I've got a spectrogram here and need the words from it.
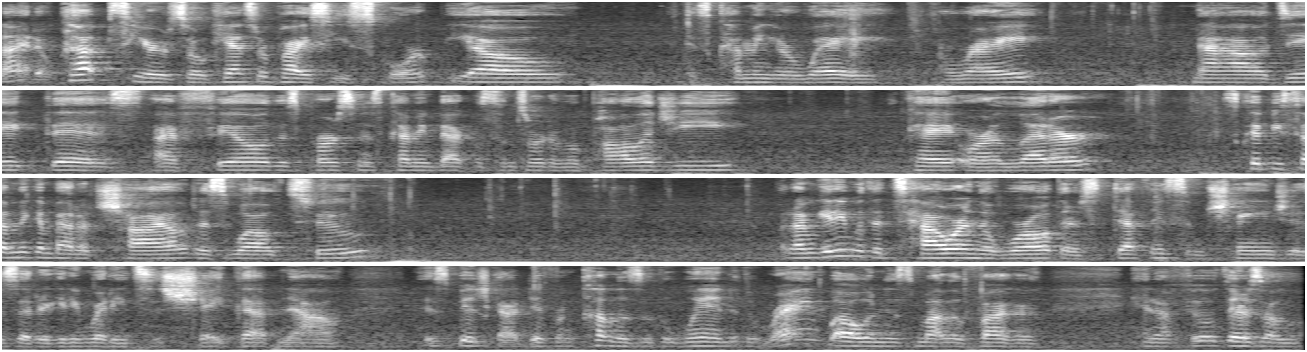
Knight of Cups here. So Cancer, Pisces, Scorpio, is coming your way, all right? Now, dig this. I feel this person is coming back with some sort of apology, okay, or a letter. This could be something about a child as well, too. But I'm getting with the tower in the world, there's definitely some changes that are getting ready to shake up now. This bitch got different colors of the wind of the rainbow in this motherfucker. And I feel there's a,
